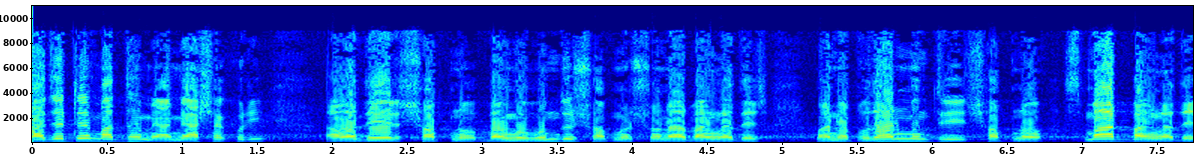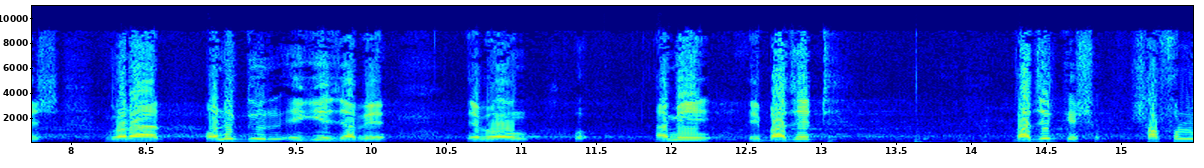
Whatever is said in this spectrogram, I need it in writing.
বাজেটের মাধ্যমে আমি আশা করি আমাদের স্বপ্ন, বঙ্গবন্ধুর স্বপ্ন, সোনার বাংলাদেশ, মাননীয় প্রধানমন্ত্রীর স্বপ্ন, স্মার্ট বাংলাদেশ গড়ার অনেক দূর এগিয়ে যাবে এবং আমি এই বাজেট, বাজেটকে সাফল্য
